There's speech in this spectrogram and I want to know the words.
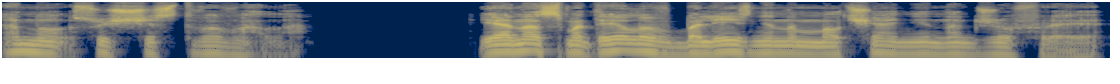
оно существовало. И она смотрела в болезненном молчании на Джоффрея.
